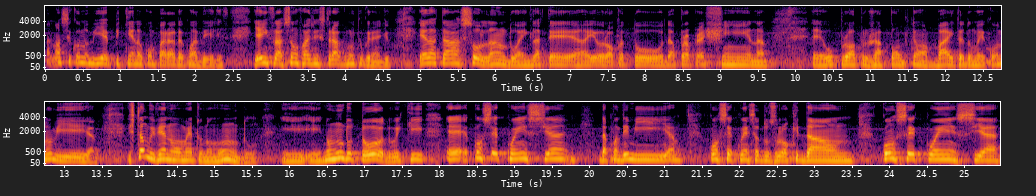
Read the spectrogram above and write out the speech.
A nossa economia é pequena comparada com a deles. E a inflação faz um estrago muito grande. Ela está assolando a Inglaterra, a Europa toda, a própria China é, o próprio Japão, que tem uma baita de uma economia. Estamos vivendo um momento no mundo, e, e no mundo todo, e que é consequência da pandemia, consequência dos lockdown, consequência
